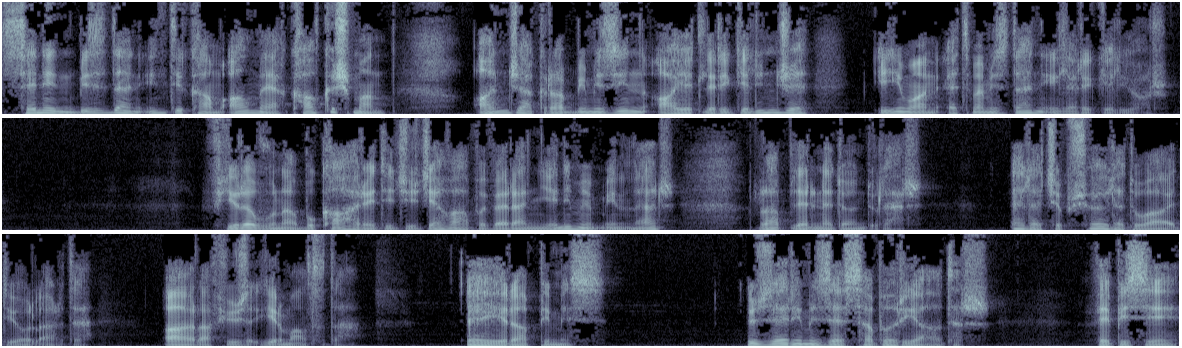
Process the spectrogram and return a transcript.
senin bizden intikam almaya kalkışman ancak Rabbimizin ayetleri gelince iman etmemizden ileri geliyor. Firavun'a bu kahredici cevabı veren yeni müminler Rablerine döndüler. El açıp şöyle dua ediyorlardı. Araf 126'da. Ey Rabbimiz! Üzerimize sabır yağdır ve bizi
